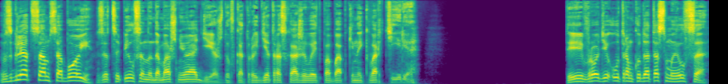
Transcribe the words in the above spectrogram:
Взгляд сам собой зацепился на домашнюю одежду, в которой дед расхаживает по бабкиной квартире. «Ты вроде утром куда-то смылся».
